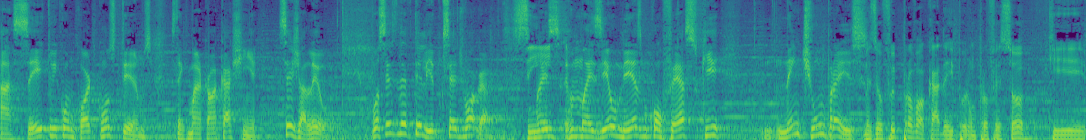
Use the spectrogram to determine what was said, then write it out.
aceito e concordo com os termos. Você tem que marcar uma caixinha. Você já leu? Vocês devem ter lido porque você é advogado. Sim. Mas, mas eu mesmo confesso que nem tchum pra isso. Mas eu fui provocado aí por um professor que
